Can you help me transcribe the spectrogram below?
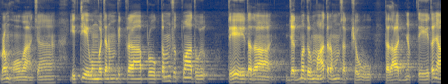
ಬ್ರಹ್ಮೋವಾಚ ಇತ್ಯೇವಂ ವಚನಂ ಪಿತ್ರ ಪ್ರೋಕ್ತಂ ಶುತ್ವಾ ತು ತೇ ತದಾ ಜಗ್ಮದುರ್ಮಾತರಂ ಸಖ್ಯೌ ತದಾ ಜ್ಞಪ್ತೆ ತಯಾ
